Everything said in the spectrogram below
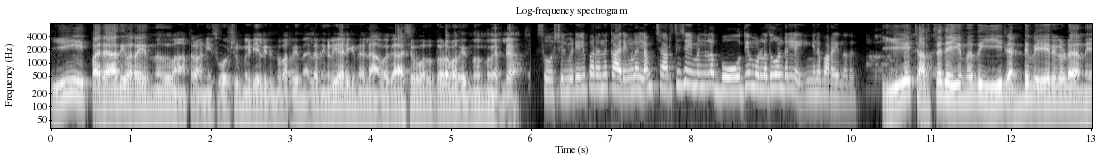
ഈ പരാതി പറയുന്നത് മാത്രമാണ് ഈ സോഷ്യൽ മീഡിയയിൽ ഇരുന്ന് പറയുന്നത്. അല്ല നിങ്ങൾ വിചാരിക്കുന്നതല്ല അവകാശബോധത്തോടെ പറയുന്നൊന്നുമല്ല സോഷ്യൽ മീഡിയയിൽ പറയുന്ന കാര്യങ്ങളെല്ലാം ചർച്ച ചെയ്യുമെന്നുള്ള ബോധ്യം ഉള്ളത് കൊണ്ടല്ലേ ഇങ്ങനെ പറയുന്നത്? ഈ ചർച്ച ചെയ്യുന്നത് ഈ രണ്ട് പേരുകളുടെ തന്നെ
